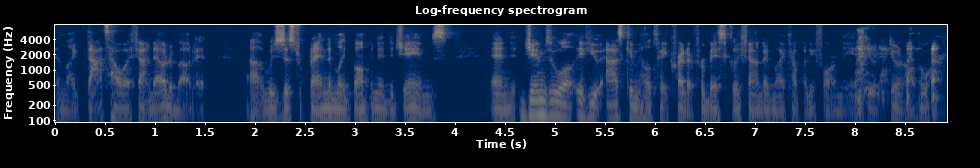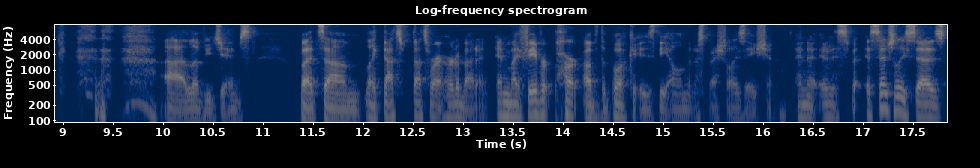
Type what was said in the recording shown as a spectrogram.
And like that's how i found out about it uh, was just randomly bumping into james. And james will if you ask him he'll take credit for basically founding my company for me and doing, doing all the work. Uh, i love you james. But um, like that's that's where i heard about it. And my favorite part of the book is the element of specialization. And it, it essentially says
